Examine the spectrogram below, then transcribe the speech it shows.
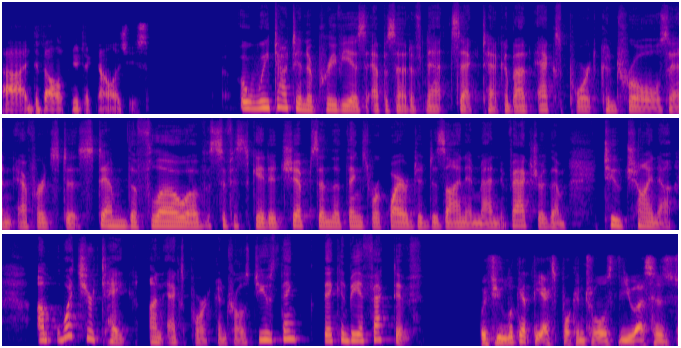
uh, develop new technologies. We talked in a previous episode of NatSec Tech about export controls and efforts to stem the flow of sophisticated chips and the things required to design and manufacture them to China. Um, what's your take on export controls? Do you think they can be effective? If you look at the export controls the US has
